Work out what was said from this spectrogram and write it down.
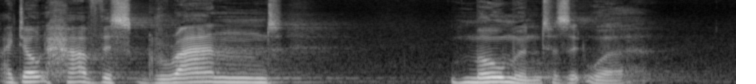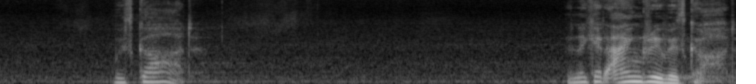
I don't have this grand moment, as it were with God. Then I get angry with God.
